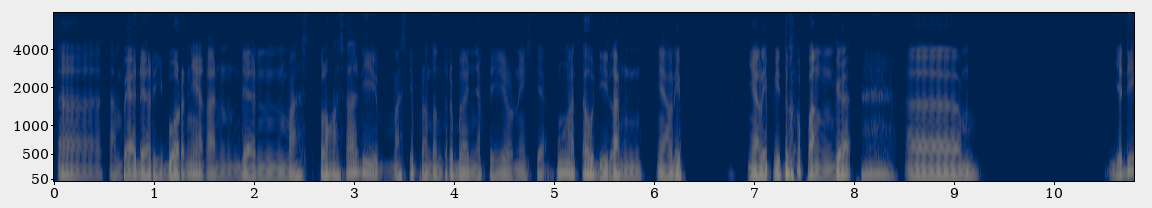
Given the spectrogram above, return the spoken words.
eh sampai ada rebornnya kan dan masih kalau nggak salah di masih penonton terbanyak di Indonesia. Gue nggak tahu Dilan nyalip nyalip itu apa enggak. Em, jadi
